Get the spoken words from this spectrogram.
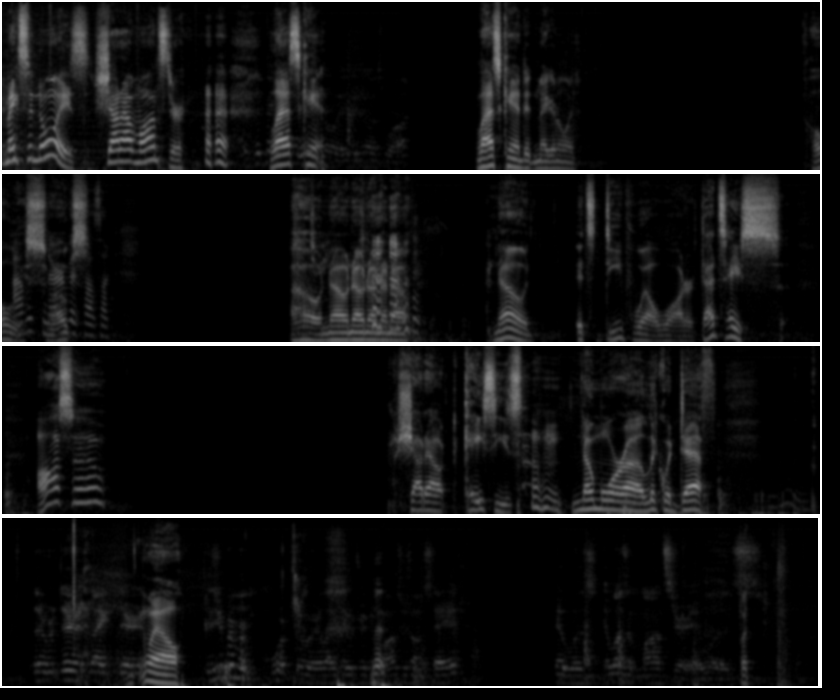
two, three. Dude, it makes a noise. Shout out Monster. Last can. Last can didn't make a noise. Holy I was smokes. nervous. I was like, Oh no no no no no no! It's deep well water. That tastes awesome. Shout out Casey's. no more uh, liquid death. They're, they're like they're. Well, Cause you remember Warped Tour, like they were drinking But- monsters on stage. It was. It wasn't monster. It was. But-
